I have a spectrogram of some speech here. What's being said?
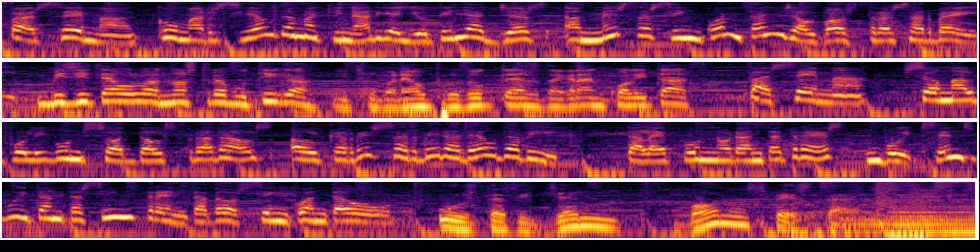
Passema, comercial de maquinària i utillatges amb més de 50 anys al vostre servei. Visiteu la nostra botiga i trobareu productes de gran qualitat. Passema, som al polígon Sot dels Pradals, al carrer Cervera 10 de Vic. Telèfon 93 885 32 51. Us desitgem bones festes.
